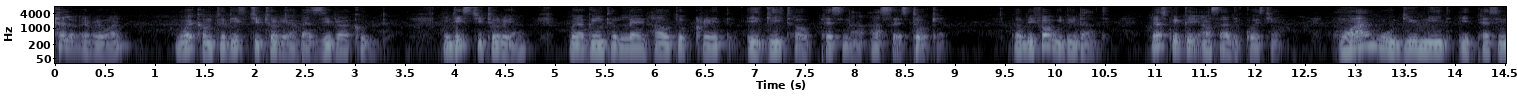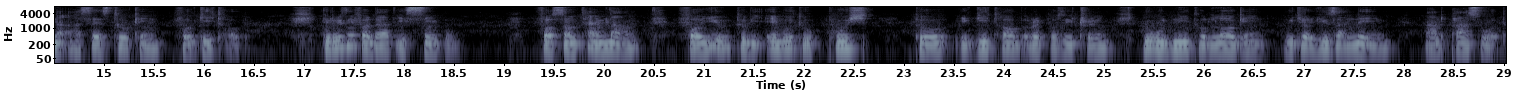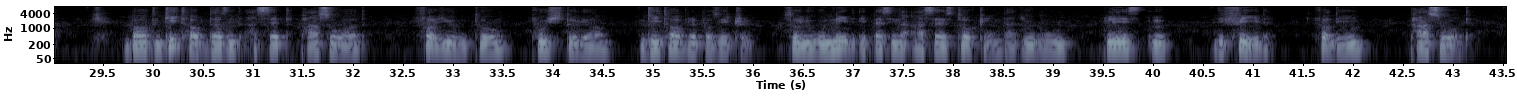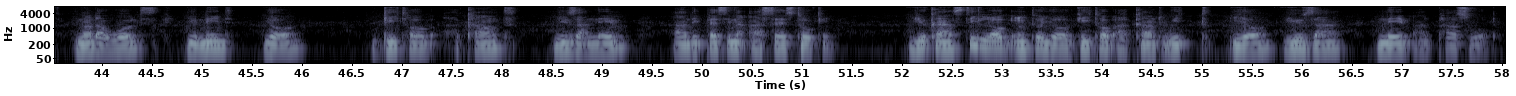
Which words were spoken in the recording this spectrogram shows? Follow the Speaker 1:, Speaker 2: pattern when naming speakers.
Speaker 1: Hello everyone, welcome to this tutorial by Zebra Code. In this tutorial, we are going to learn how to create a GitHub personal access token. But before we do that, let's quickly answer the question. Why would you need a personal access token for GitHub? The reason for that is simple. For some time now, for you to be able to push to a GitHub repository, you would need to log in with your username and password. But GitHub doesn't accept password for you to push to your GitHub repository. So you will need a personal access token that you would place in the feed for the password. In other words, you need your GitHub account username and the personal access token. You can still log into your GitHub account with your username and password.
